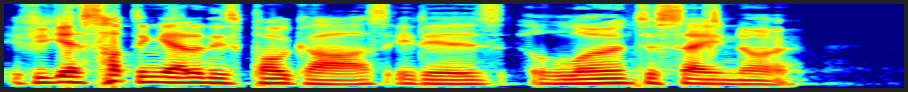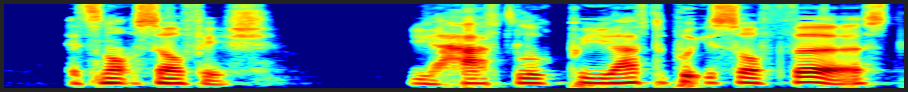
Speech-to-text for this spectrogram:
if you get something out of this podcast, it is learn to say no. It's not selfish. You have to look you have to put yourself first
